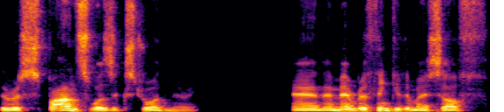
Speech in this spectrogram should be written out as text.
the response was extraordinary. And I remember thinking to myself,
